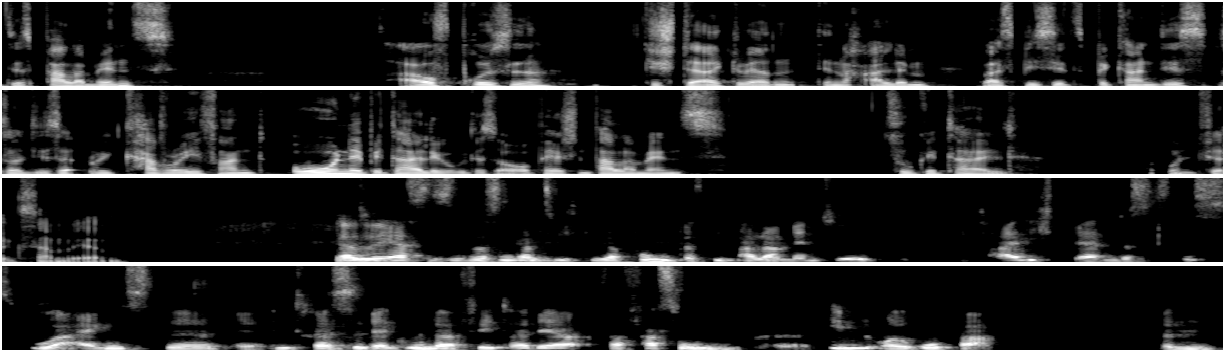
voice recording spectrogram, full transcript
des Parlaments auf Brüssel gestärkt werden? Denn nach allem, was bis jetzt bekannt ist, soll dieser Recovery Fund ohne Beteiligung des Europäischen Parlaments zugeteilt und wirksam werden. Ja, also erstens ist das ein ganz wichtiger Punkt, dass die Parlamente beteiligt werden. Das ist das ureigenste äh, Interesse der Gründerväter der Verfassung äh, in Europa. Und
